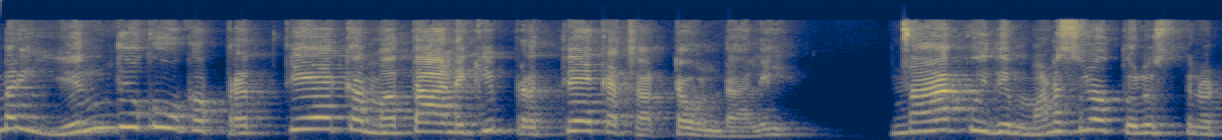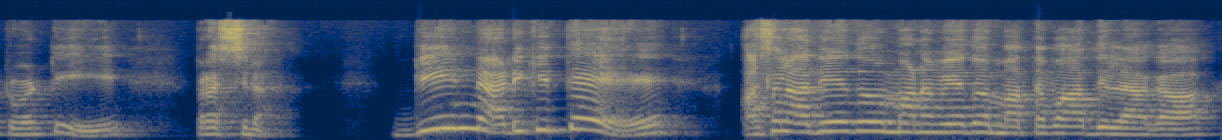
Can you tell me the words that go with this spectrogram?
మరి ఎందుకు ఒక ప్రత్యేక మతానికి ప్రత్యేక చట్టం ఉండాలి? నాకు ఇది మనసులో తొలుస్తున్నటువంటి ప్రశ్న. దీన్ని అడిగితే అసలు అదేదో మనం ఏదో మతవాదిలాగా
